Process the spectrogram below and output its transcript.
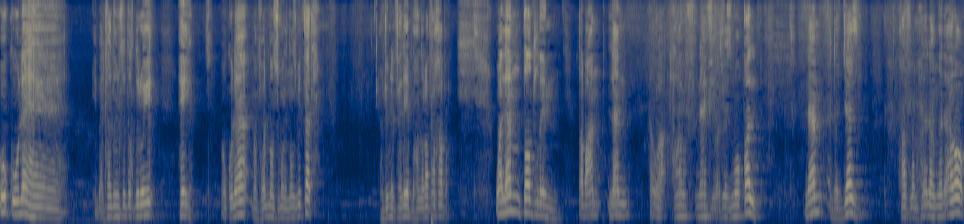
اكلها. يبقى الفعل ده تقدره إيه؟ هي. وكلها مفعول منصوب على النصب بالفتح والجملة الفعلية بمحل رفع خبر. ولم تظلم. طبعا لم هو حرف نافي وجزم وقلب لم هذا الجزم. حرف لا محل له من الإعراب.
